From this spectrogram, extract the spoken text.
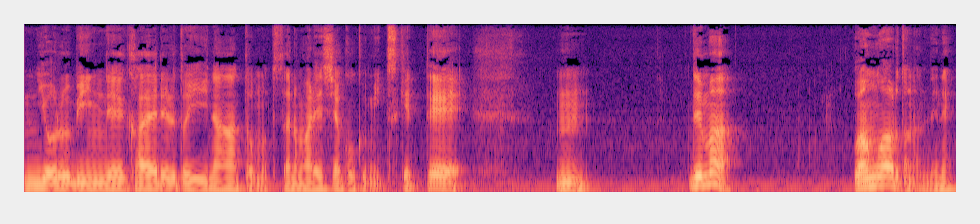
夜便で帰れるといいなと思ってたら、マレーシア航空見つけて、うん。で、まあ、ワンワールドなんでね、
